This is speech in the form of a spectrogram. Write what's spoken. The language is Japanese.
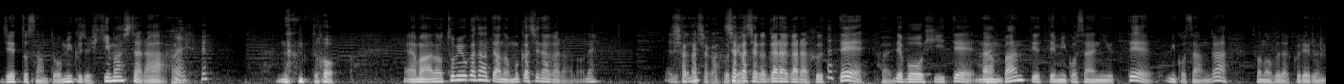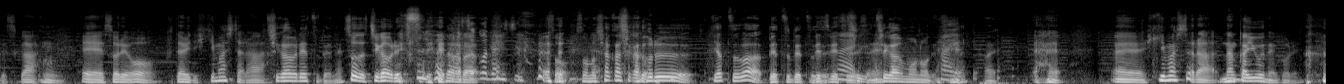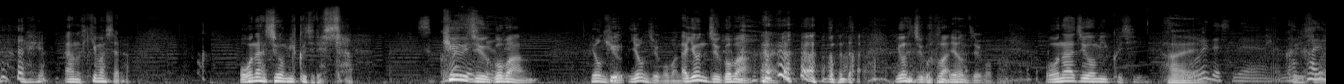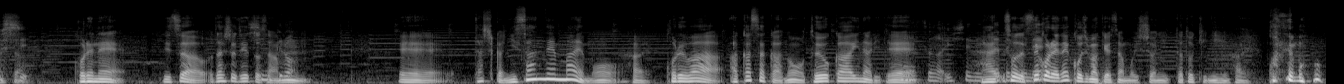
ジェットさんとおみくじを引きましたら、はい。なんと、まあ、あの富岡さんってあの昔ながらのね、シャカシャカ振シャカシャカガラガラ振って、はいで棒を引いて、い何番って言って、巫女さんに言って、巫女さんがその札くれるんですが、うん。えーそれを2人で引きましたら、違う列でね。そうだ、違うレースで、だから そこ大事。そう、そのシャカシャカ振るやつは別々で別々ですねち違うものですね。はい。はいえー引きましたら、何回言うねん、これ。え ーあの引きましたら、同じおみくじでした。すごいですよね95。番、40 45番あです。45番、ごめんなさい45番、45番。同じおみくじ。すごはいい。ですね。仲良まし。これね、実は私とジェットさん、えー確か2、3年前も、はい。これは赤坂の豊川稲荷で、そう一緒に行った時はい、そうですね、これね、小島圭さんも一緒に行った時に、はい。これも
